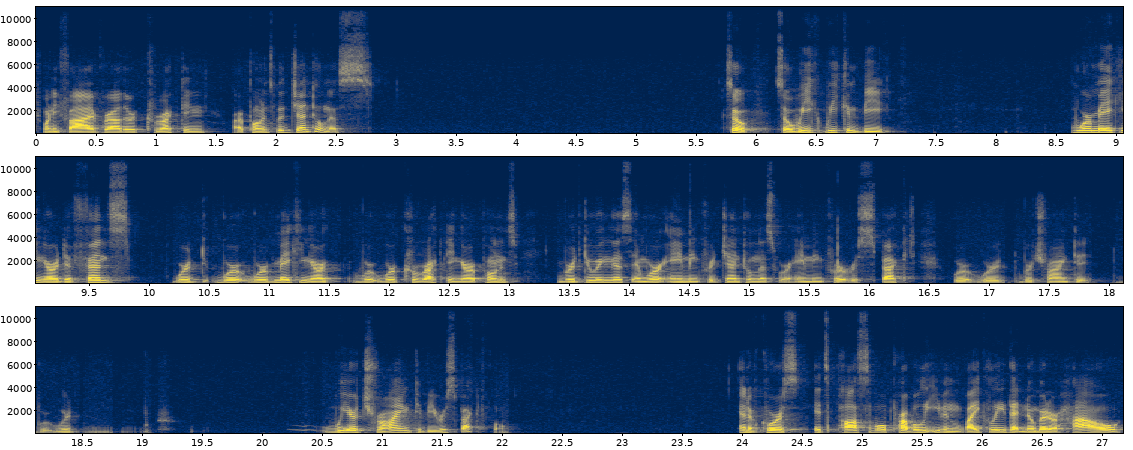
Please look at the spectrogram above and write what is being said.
25 rather, correcting our opponents with gentleness. So, so we, we can be, we're making our defense, we're, we're, we're making our, we're, we're correcting our opponents, we're doing this and we're aiming for gentleness, we're aiming for respect, we're, we're, we're trying to, we're, we are trying to be respectful. And of course, it's possible, probably even likely, that no matter how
